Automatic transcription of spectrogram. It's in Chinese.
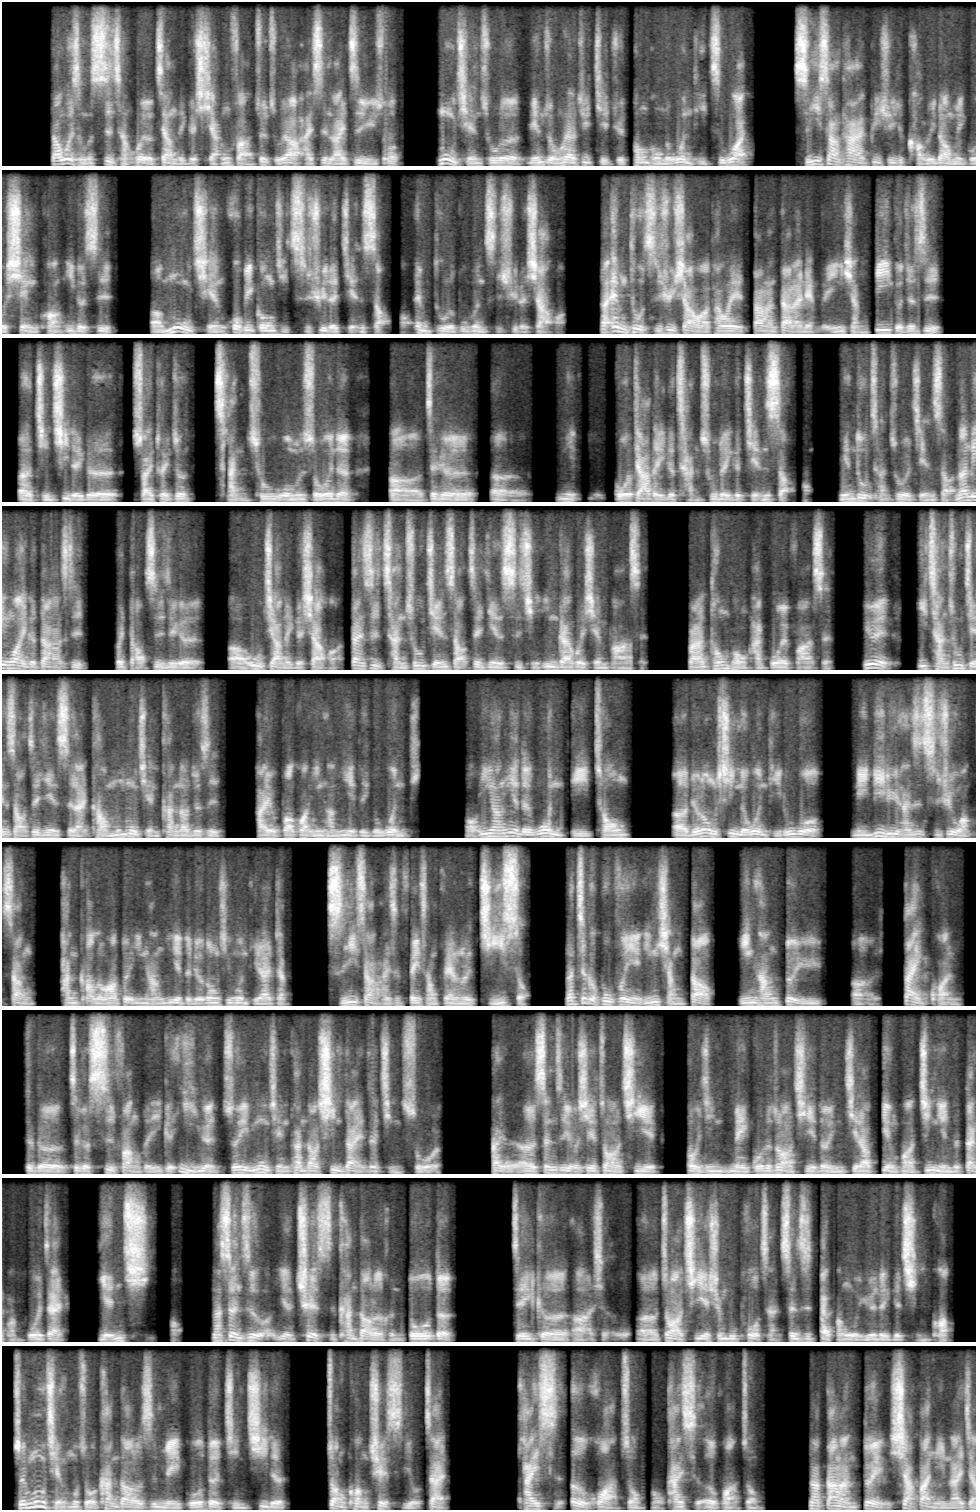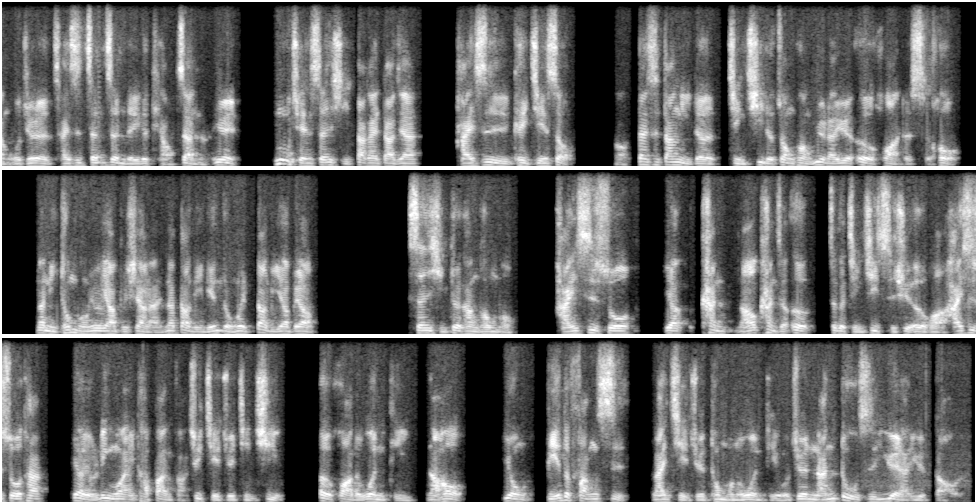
但为什么市场会有这样的一个想法？最主要还是来自于说，目前除了联总会要去解决通膨的问题之外，实际上它还必须去考虑到美国现况。一个是呃，目前货币供给持续的减少，M two 的部分持续的下滑。那 M two 持续下滑，它会当然带来两个影响。第一个就是呃，景气的一个衰退，就产出我们所谓的呃这个呃。你国家的一个产出的一个减少，年度产出的减少，那另外一个当然是会导致这个呃物价的一个下滑，但是产出减少这件事情应该会先发生，反而通膨还不会发生，因为以产出减少这件事来看，我们目前看到就是还有包括银行业的一个问题，哦，银行业的问题从呃流动性的问题，如果你利率还是持续往上攀高的话，对银行业的流动性问题来讲，实际上还是非常非常的棘手。那这个部分也影响到银行对于呃贷款这个这个释放的一个意愿，所以目前看到信贷也在紧缩了，还呃甚至有些中小企业都已经美国的中小企业都已经接到电话，今年的贷款不会再延期哦。那甚至也确实看到了很多的这个啊小呃中小企业宣布破产，甚至贷款违约的一个情况。所以目前我们所看到的是美国的景气的状况确实有在。开始恶化中哦，开始恶化中。那当然对下半年来讲，我觉得才是真正的一个挑战了。因为目前升息大概大家还是可以接受哦，但是当你的景气的状况越来越恶化的时候，那你通膨又压不下来，那到底联总会到底要不要升息对抗通膨，还是说要看然后看着恶这个景气持续恶化，还是说它要有另外一套办法去解决景气恶化的问题，然后？用别的方式来解决通膨的问题，我觉得难度是越来越高了。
